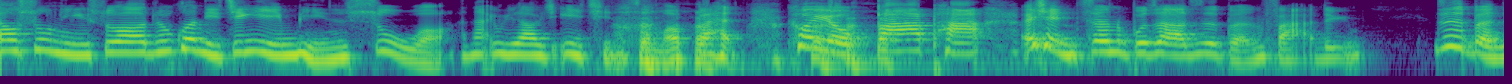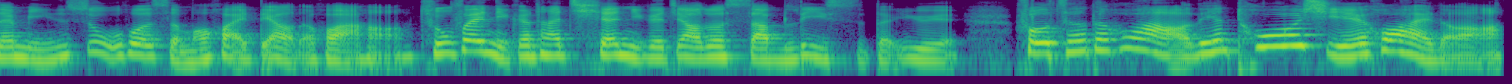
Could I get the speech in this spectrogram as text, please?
告诉你说，如果你经营民宿哦，那遇到疫情怎么办？会有八趴，而且你真的不知道日本法律，日本的民宿或什么坏掉的话，哈，除非你跟他签一个叫做 sublease 的约，否则的话，连拖鞋坏的啊，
